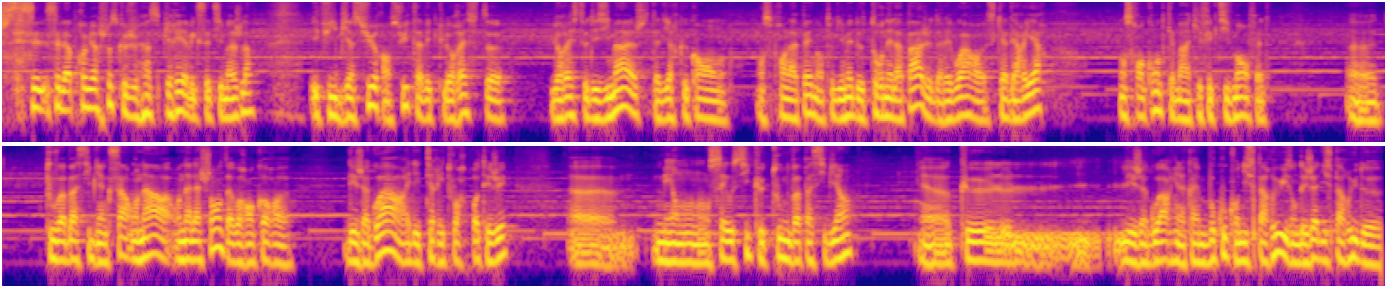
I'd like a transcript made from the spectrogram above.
C'est la première chose que je veux inspirer avec cette image-là. Et puis bien sûr, ensuite avec le reste, le reste des images, c'est-à-dire que quand on, se prend la peine entre guillemets de tourner la page et d'aller voir euh, ce qu'il y a derrière, on se rend compte qu'effectivement en fait, euh, tout va pas si bien que ça. On a, on a la chance d'avoir encore des jaguars et des territoires protégés. Euh, mais on sait aussi que tout ne va pas si bien, euh, que les jaguars, il y en a quand même beaucoup qui ont disparu. Ils ont déjà disparu de,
